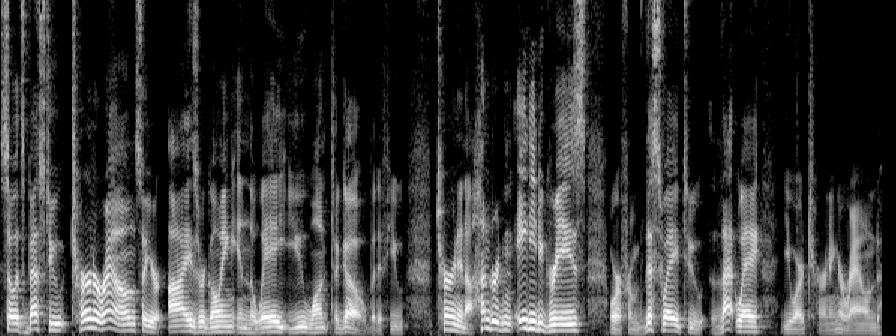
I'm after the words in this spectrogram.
So it's best to turn around so your eyes are going in the way you want to go. But if you turn in 180 degrees, or from this way to that way, you are turning around.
